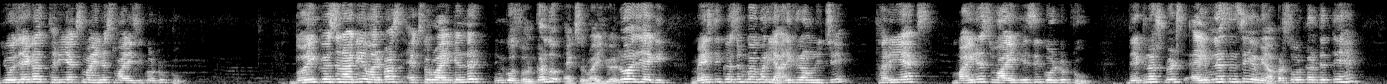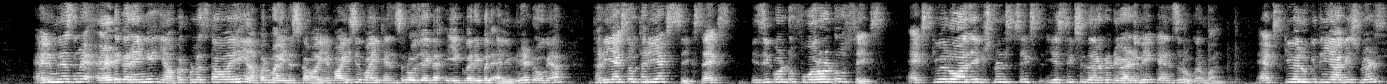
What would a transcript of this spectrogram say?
ये हो जाएगा three x minus y equal to two दो इक्वेशन आ गई हमारे पास एक्स और वाई के अंदर, इनको सोल्व कर दो एक्स और वाई की वैल्यू आ जाएगी। मैं इस इक्वेशन को एक बार यहाँ लिख रहा हूँ नीचे three x minus y is equal to two देखना स्टूडेंट्स एलिमिनेशन से हम यहाँ पर सोल्व कर देते हैं। एलिमिनेशन में ऐड करेंगे, यहाँ पर प्लस का वाई है, यहाँ पर माइनस का वाई है। वाई से वाई कैंसिल हो जाएगा, एक वेरिएबल एलिमिनेट हो गया। थ्री एक्स और three x six x is equal to four और टू सिक्स एक्स की वैल्यू आ जाएगी स्टूडेंट सिक्स ये सिक्स जाकर डिवाइड में कैंसिल होकर वन एक्स की वैल्यू कितनी आ गई स्टूडेंट्स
